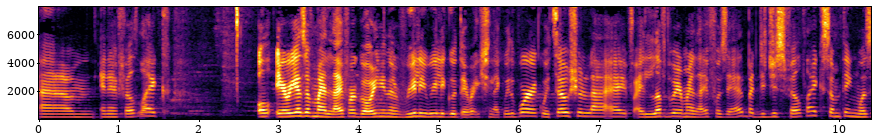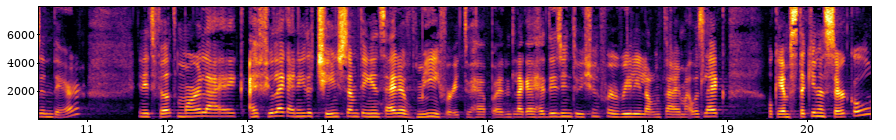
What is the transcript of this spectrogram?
Um, and I felt like all areas of my life were going in a really really good direction like with work with social life. I loved where my life was at but it just felt like something wasn't there. And it felt more like i feel like i need to change something inside of me for it to happen. Like i had this intuition for a really long time. I was like okay i'm stuck in a circle.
